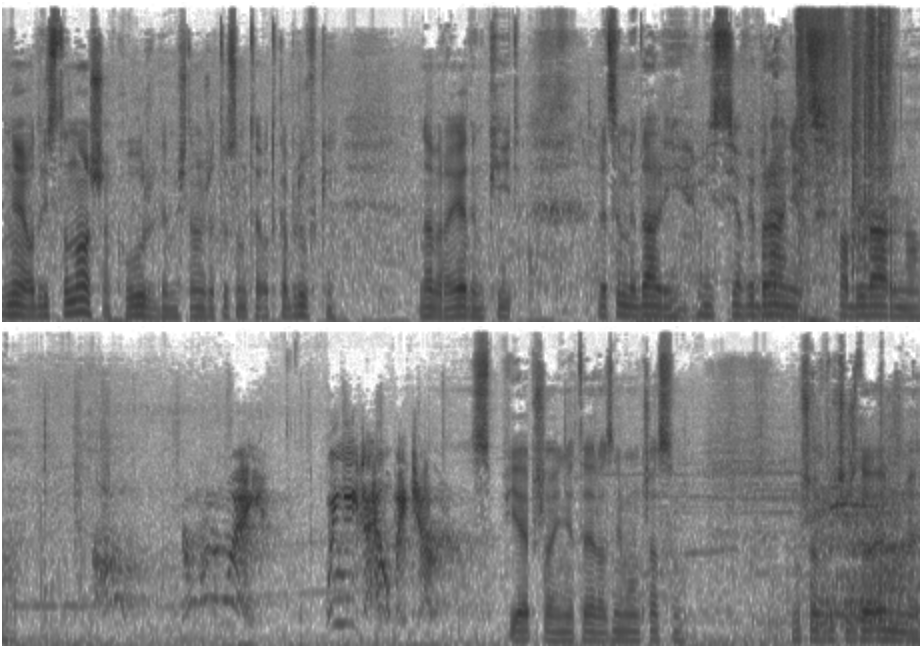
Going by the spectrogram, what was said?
Nie, od listonosza, kurde, myślałem, że tu są te od kablówki. Dobra, jeden kit. Lecimy dalej. Misja wybraniec, fabularno. Spieprzaj, nie teraz, nie mam czasu. Muszę wrócić do Emmy.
